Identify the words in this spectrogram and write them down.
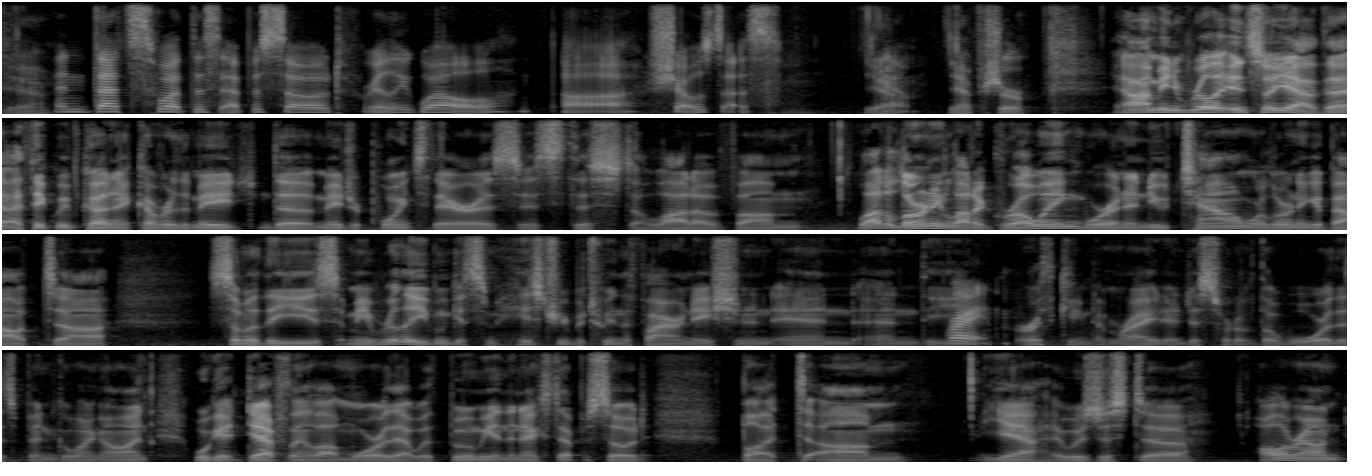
Yeah. And that's what this episode really well uh, shows us. Yeah, Yeah. yeah, for sure. I mean, really, and so yeah, that, I think we've kind of covered the major the major points there. Is it's just a lot of um, a lot of learning, a lot of growing. We're in a new town. We're learning about uh, some of these. I mean, really, even get some history between the Fire Nation and and, and the Right. Earth Kingdom, right? And just sort of the war that's been going on. We'll get definitely a lot more of that with Bumi in the next episode. But um, yeah, it was just uh, all around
